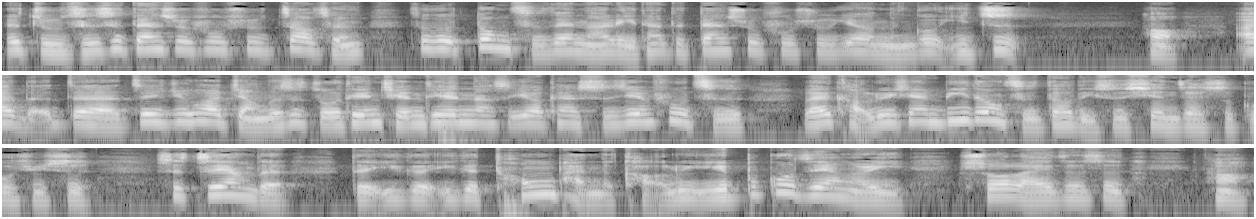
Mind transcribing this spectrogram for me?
那主词是单数复数，造成这个动词在哪里，它的单数复数要能够一致，好。啊的的，这句话讲的是昨天前天，那是要看时间副词来考虑。现在 be 动词到底是现在是过去式，是这样的的一个一个通盘的考虑，也不过这样而已。说来真是哈，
